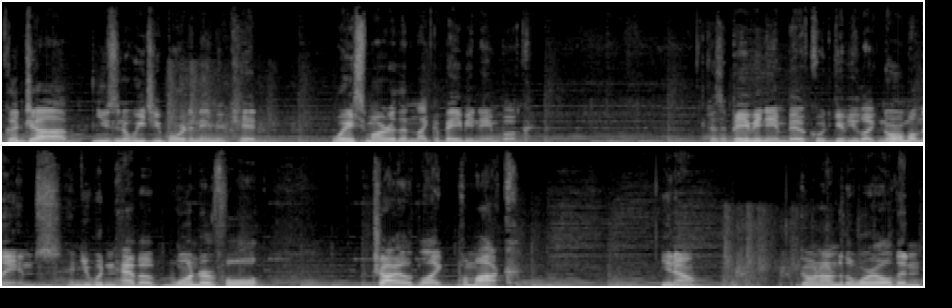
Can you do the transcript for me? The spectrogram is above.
Good job, using a Ouija board to name your kid. Way smarter than like a baby name book. Because a baby name book would give you like normal names, and you wouldn't have a wonderful child like Pamak. You know, going out into the world and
